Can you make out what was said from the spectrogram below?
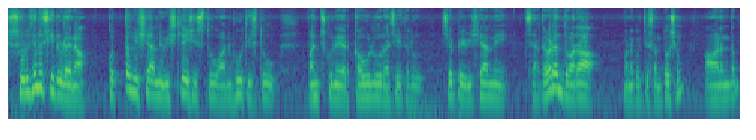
సృజనశీలుడైన కొత్త విషయాన్ని విశ్లేషిస్తూ అనుభూతిస్తూ పంచుకునే కవులు రచయితలు చెప్పే విషయాల్ని చదవడం ద్వారా మనకు వచ్చే సంతోషం ఆనందం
